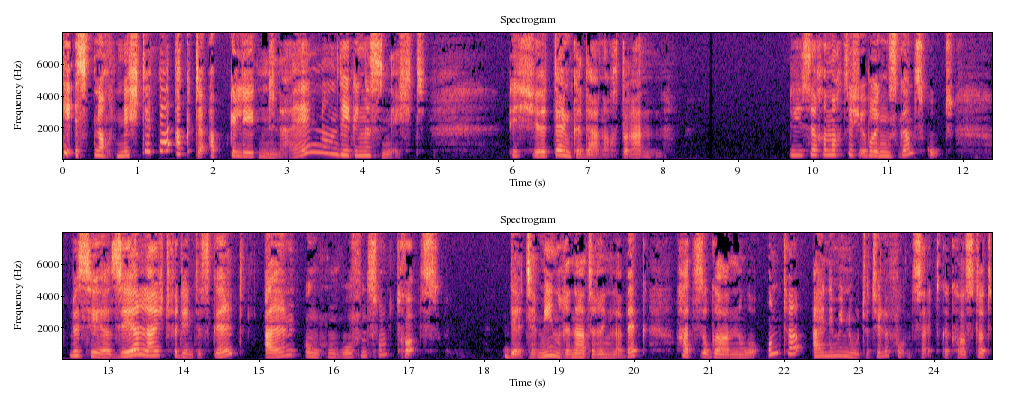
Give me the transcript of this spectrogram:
Die ist noch nicht in der Akte abgelegt. Nein, um die ging es nicht. Ich äh, denke da noch dran. Die Sache macht sich übrigens ganz gut. Bisher sehr leicht verdientes Geld, allen Unkenrufen zum Trotz. Der Termin Renate Ringler-Beck hat sogar nur unter eine Minute Telefonzeit gekostet.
